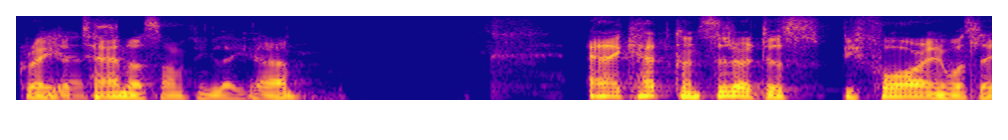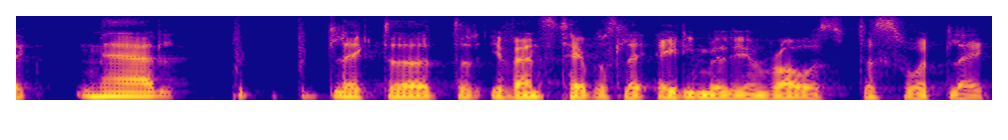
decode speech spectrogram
greater Yes. 10 or something like Yeah. that. And I had considered this before and was like, nah, but- but like the, the events table is like 80 million rows. This would like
